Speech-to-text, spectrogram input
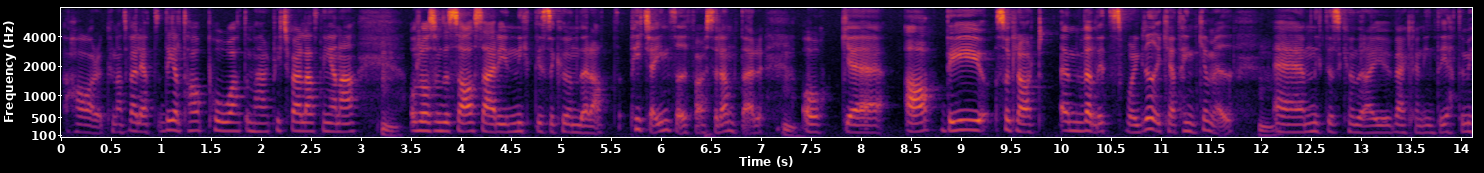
har kunnat välja att delta på de här pitchföreläsningarna. Och då som du sa så är det ju 90 sekunder att pitcha in sig för studenter. Och eh, ja, det är ju såklart en väldigt svår grej kan jag tänka mig. Eh, 90 sekunder är ju verkligen inte jättemycket.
